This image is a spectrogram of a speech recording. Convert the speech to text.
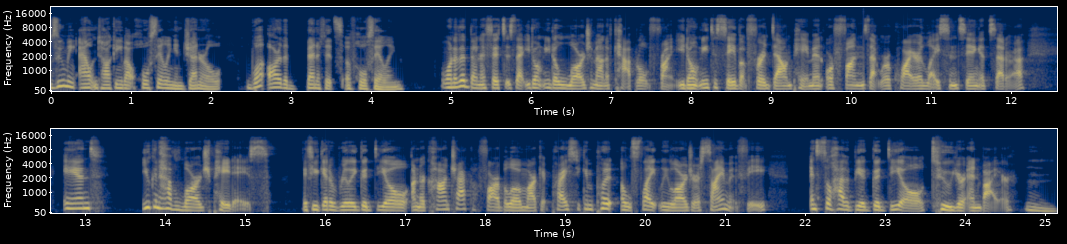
zooming out and talking about wholesaling in general. What are the benefits of wholesaling? One of the benefits is that you don't need a large amount of capital up front. You don't need to save up for a down payment or funds that require licensing, etc. And you can have large paydays. If you get a really good deal under contract, far below market price, you can put a slightly larger assignment fee and still have it be a good deal to your end buyer. Mm.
